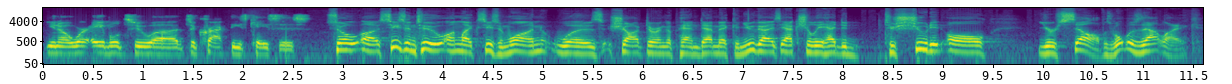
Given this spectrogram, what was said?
you know, we're able to uh, to crack these cases. So uh, season two, unlike season one, was shot during a pandemic, and you guys actually had to to shoot it all yourselves. What was that like?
